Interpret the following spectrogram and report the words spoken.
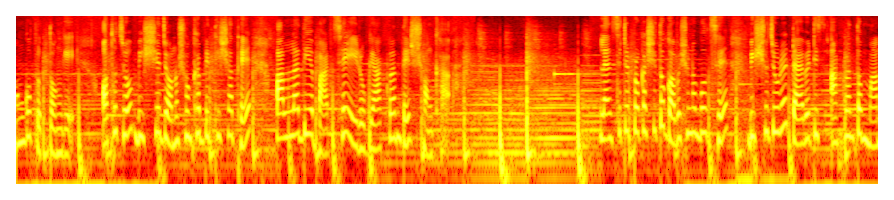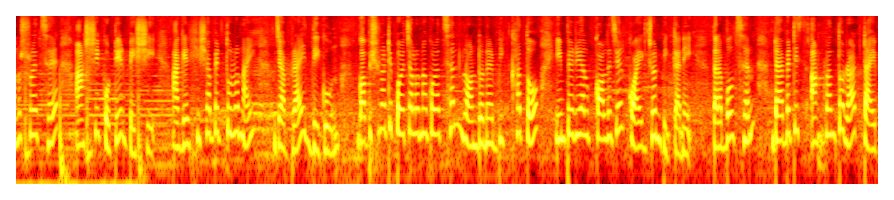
অঙ্গ প্রত্যঙ্গে। অথচ বিশ্বে জনসংখ্যা বৃদ্ধির সাথে পাল্লা দিয়ে বাড়ছে এই রোগে আক্রান্তের সংখ্যা। ল্যান্সেটে প্রকাশিত গবেষণা বলছে, বিশ্বজুড়ে ডায়াবেটিস আক্রান্ত মানুষ রয়েছে আশি কোটির বেশি। আগের হিসাবের তুলনায় যা প্রায় দ্বিগুণ। গবেষণাটি পরিচালনা করেছেন লন্ডনের বিখ্যাত ইম্পেরিয়াল কলেজের কয়েকজন বিজ্ঞানী। তারা বলছেন, ডায়াবেটিস আক্রান্তরা টাইপ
